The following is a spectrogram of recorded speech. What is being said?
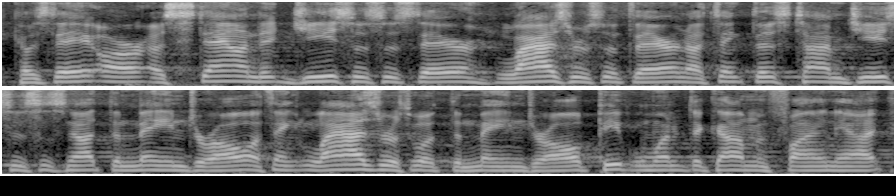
because they are astounded. Jesus is there, Lazarus is there, and I think this time Jesus is not the main draw. I think Lazarus was the main draw. People wanted to come and find out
